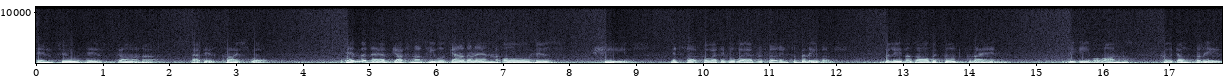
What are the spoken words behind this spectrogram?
into his garner, that is, Christ will. In the day of judgment, he will gather in all his sheaves it's a poetical way of referring to believers. Believers are the good grain. The evil ones who don't believe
